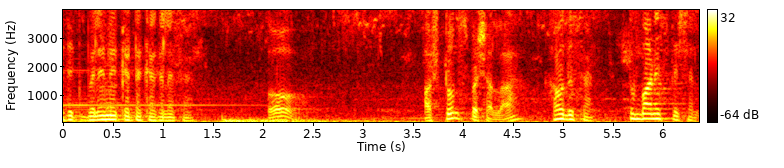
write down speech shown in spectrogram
ಇದಕ್ಕೆ ಬೆಲೆನೇ ಕಟ್ಟಕ್ಕಾಗಲ್ಲ ಸರ್. ಓ ಅಷ್ಟೊಂದು ಸ್ಪೆಷಲ್ಲಾ ಹೌದು ಸರ್ ತುಂಬಾನೇ ಸ್ಪೆಷಲ್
